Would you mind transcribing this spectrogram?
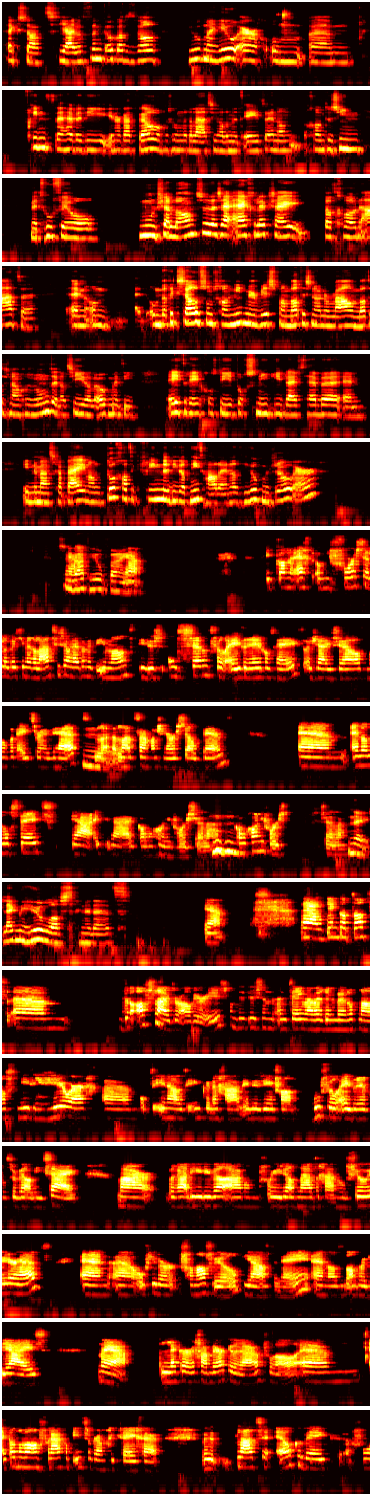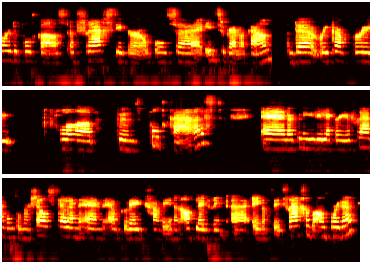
Exact. Ja, dat vind ik ook altijd wel hielp mij heel erg om um, vrienden te hebben die inderdaad wel een gezonde relatie hadden met eten. En dan gewoon te zien met hoeveel nonchalance zij eigenlijk zij dat gewoon aten. En om, omdat ik zelf soms gewoon niet meer wist van wat is nou normaal en wat is nou gezond. En dat zie je dan ook met die eetregels die je toch sneaky blijft hebben en in de maatschappij. En dan toch had ik vrienden die dat niet hadden. En dat hielp me zo erg. is inderdaad heel fijn. Ja ik kan me echt ook niet voorstellen dat je een relatie zou hebben met iemand die dus ontzettend veel eetregels heeft. Als jij zelf nog een eetstoornis hebt, laat staan als je hersteld bent. Um, en dan nog steeds, ja, ik, nou, ik kan me gewoon niet voorstellen. Ik kan me gewoon niet voorstellen. Nee, het lijkt me heel lastig inderdaad. Ja. Nou ja, ik denk dat dat um, de afsluiter alweer is. Want dit is een, een thema waarin we nogmaals niet heel erg um, op de inhoud in kunnen gaan. In de zin van hoeveel eetregels er wel niet zijn. Maar we raden jullie wel aan om voor jezelf na te gaan hoeveel je er hebt. En uh, of je er vanaf wilt, ja of nee. En als het antwoord ja is, nou ja, lekker gaan werken eraan vooral. Um, ik had nog wel een vraag op Instagram gekregen. We plaatsen elke week voor de podcast een vraagsticker op onze Instagram-account. De Club.podcast. En daar kunnen jullie lekker je vragen rondom herstel stellen. En elke week gaan we in een aflevering uh, één of twee vragen beantwoorden.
